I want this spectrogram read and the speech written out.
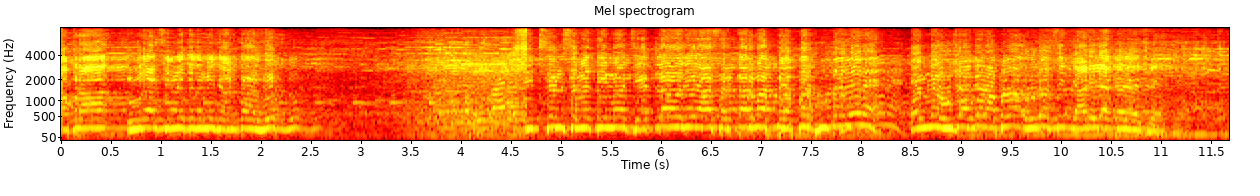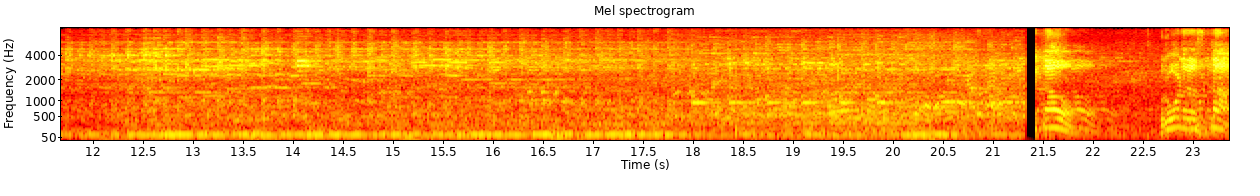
આપણા યુવરાજસિંહને તો તમે જાણતા હશો. શિક્ષણ સમિતિમાં જેટલાઓ જે આ સરકારમાં પેપર ફૂટે છે ને, એમને ઉજાગર આપણા યુવરાજસિંહ જાડેજા કરે છે. નેતાઓ રોડ રસ્તા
